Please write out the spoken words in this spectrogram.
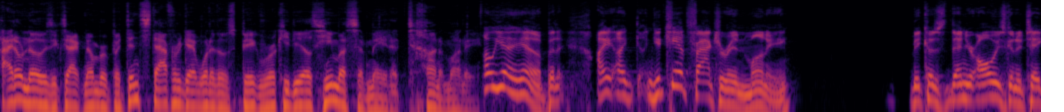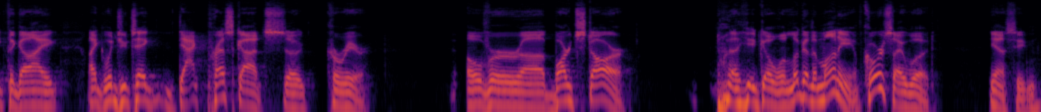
I don't know his exact number, but didn't Stafford get one of those big rookie deals? He must have made a ton of money. Oh yeah, yeah, but I, I you can't factor in money because then you're always going to take the guy. Like, would you take Dak Prescott's uh, career over uh, Bart Starr? Well, you'd go, well, look at the money. Of course, I would. Yes, Eden.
